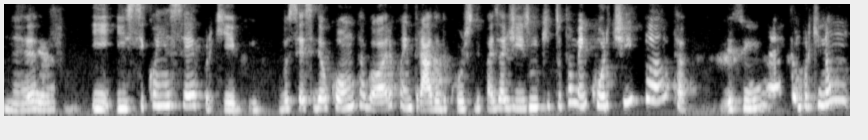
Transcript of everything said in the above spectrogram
né? É. E, e se conhecer, porque você se deu conta agora com a entrada do curso de paisagismo que tu também curte planta. Sim. Né? Então, por que não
